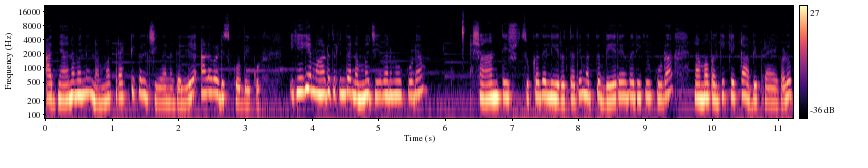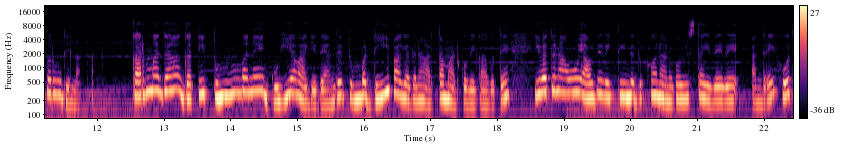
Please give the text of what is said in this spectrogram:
ಆ ಜ್ಞಾನವನ್ನು ನಮ್ಮ ಪ್ರಾಕ್ಟಿಕಲ್ ಜೀವನದಲ್ಲಿ ಅಳವಡಿಸ್ಕೋಬೇಕು. ಹೀಗೆ ಮಾಡೋದ್ರಿಂದ ನಮ್ಮ ಜೀವನವೂ ಕೂಡ ಶಾಂತಿ, ಸುಖದಲ್ಲಿ ಇರುತ್ತದೆ ಮತ್ತು ಬೇರೆಯವರಿಗೂ ಕೂಡ ನಮ್ಮ ಬಗ್ಗೆ ಕೆಟ್ಟ ಅಭಿಪ್ರಾಯಗಳು ಬರುವುದಿಲ್ಲ. ಕರ್ಮದ ಗತಿ ತುಂಬಾ ಗುಹ್ಯವಾಗಿದೆ. ಅಂದರೆ ತುಂಬ ಡೀಪಾಗಿ ಅದನ್ನು ಅರ್ಥ ಮಾಡ್ಕೋಬೇಕಾಗುತ್ತೆ. ಇವತ್ತು ನಾವು ಯಾವುದೇ ವ್ಯಕ್ತಿಯಿಂದ ದುಃಖವನ್ನು ಅನುಭವಿಸ್ತಾ ಇದ್ದೇವೆ ಅಂದರೆ ಹೋದ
